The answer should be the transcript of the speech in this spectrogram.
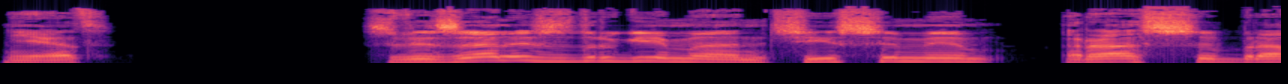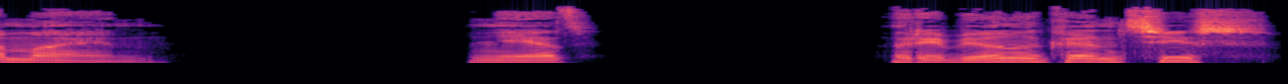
Нет. Связались с другими антисами расы Брамайн? Нет. Ребенок антис,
